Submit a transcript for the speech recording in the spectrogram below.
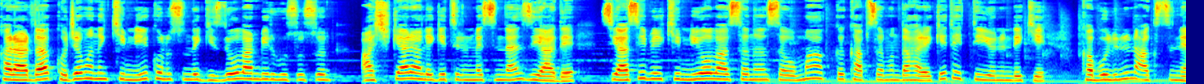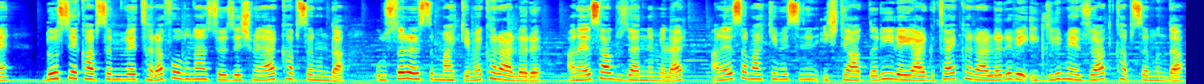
Kararda Kocaman'ın kimliği konusunda gizli olan bir hususun aşikar hale getirilmesinden ziyade siyasi bir kimliği olan sanığın savunma hakkı kapsamında hareket ettiği yönündeki kabulünün aksine dosya kapsamı ve taraf olunan sözleşmeler kapsamında uluslararası mahkeme kararları, anayasal düzenlemeler, Anayasa Mahkemesi'nin iştihatları ile Yargıtay kararları ve ilgili mevzuat kapsamında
